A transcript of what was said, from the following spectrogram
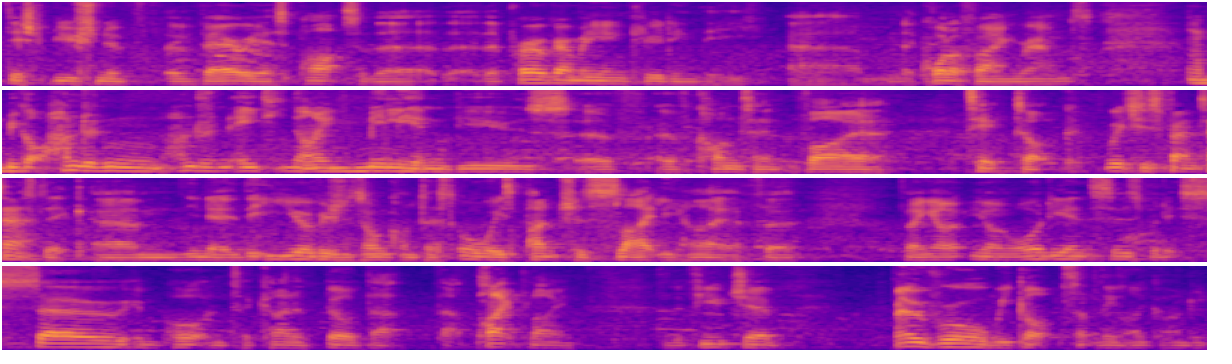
distribution of, of various parts of the, the, the programming, including the, um, the qualifying rounds. And we got 100 189 million views of, of content via TikTok, which is fantastic. Um, you know, the Eurovision Song Contest always punches slightly higher for, for young, young audiences, but it's so important to kind of build that, that pipeline for the future. Overall, we got something like 100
